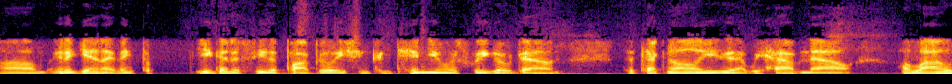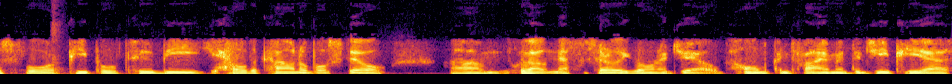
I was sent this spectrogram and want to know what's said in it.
Um, and again, I think the, you're going to see the population continuously go down. The technology that we have now allows for people to be held accountable still um, without necessarily going to jail. Home confinement, the GPS.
